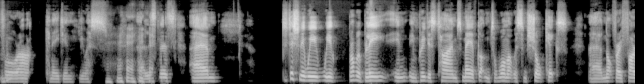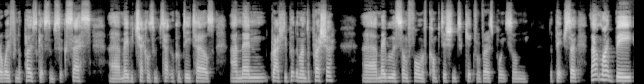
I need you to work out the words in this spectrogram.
Mhm. for our Canadian US uh, listeners. Um, traditionally, we we probably in in previous times may have gotten to warm up with some short kicks, uh, not very far away from the post, get some success, uh, maybe check on some technical details, and then gradually put them under pressure, uh, maybe with some form of competition to kick from various points on the pitch. So that might be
